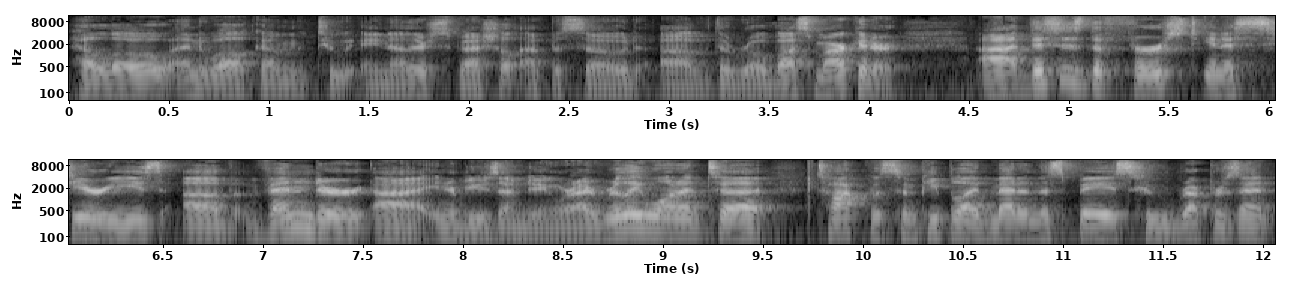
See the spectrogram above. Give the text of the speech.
Hello and welcome to another special episode of The Robust Marketer. Uh, this is the first in a series of vendor uh, interviews I'm doing where I really wanted to talk with some people I've met in the space who represent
